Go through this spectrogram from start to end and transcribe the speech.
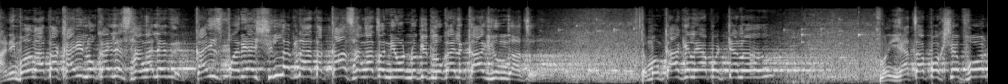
आणि मग आता काही लोकायले सांगायला काहीच पर्याय शिल्लक नाही. आता का सांगायचं निवडणुकीत लोकायला का घेऊन जायचं? तर मग का केलं या पट्ट्यानं? मग ह्याचा पक्ष फोड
